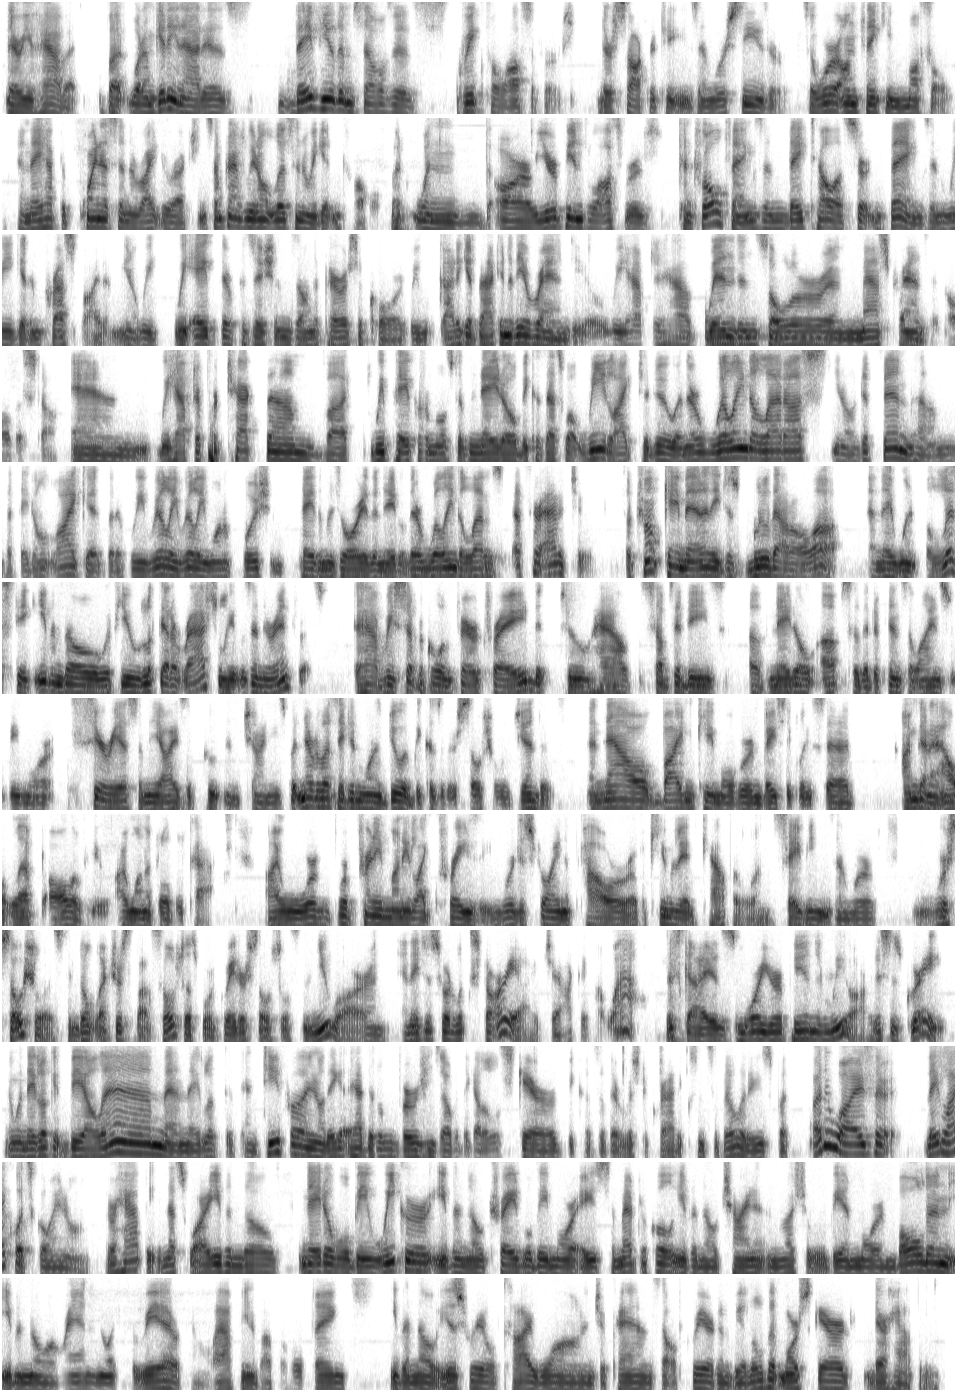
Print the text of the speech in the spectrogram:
there you have it. But what I'm getting at is they view themselves as Greek philosophers. They're Socrates and we're Caesar. So we're unthinking muscle and they have to point us in the right direction. Sometimes we don't listen and we get in trouble. But when our European philosophers control things and they tell us certain things and we get impressed by them, you know, we, we ape their positions on the Paris Accord. We've got to get back into the Iran deal. We have to have wind and solar and mass transit, all this stuff. And we have to protect them, but we pay for most of NATO because that's what we like to do. And they're willing to let us, you know, defend them, but they don't like it. But if we really, really want to push and pay the majority of the NATO, they're willing to let us. That's their attitude. So Trump came in and he just blew that all up. And they went ballistic, even though if you looked at it rationally, it was in their interest to have reciprocal and fair trade, to have subsidies of NATO up so the defense alliance would be more serious in the eyes of Putin and the Chinese. But nevertheless, they didn't want to do it because of their social agendas. And now Biden came over and basically said, I'm going to outleft all of you. I want a global tax. I we're, we're printing money like crazy. We're destroying the power of accumulated capital and savings, and we're we're socialists. And don't lecture us about socialists. We're greater socialists than you are. And and they just sort of look starry eyed, Jack. They thought, wow, this guy is more European than we are. This is great. And when they look at BLM and they looked at Antifa, you know, they had their little versions of it. They got a little scared because of their aristocratic sensibilities, but otherwise, they're they like what's going on. They're happy. And that's why, even though NATO will be weaker, even though trade will be more asymmetrical, even though China and Russia will be more emboldened, even though Iran and North Korea are kind of laughing about the whole thing, even though Israel, Taiwan, and Japan and South Korea are going to be a little bit more scared, they're happy.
